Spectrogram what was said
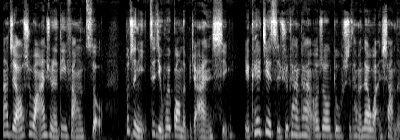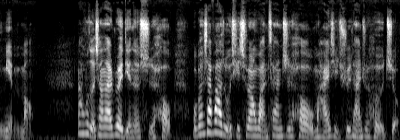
那只要是往安全的地方走，不止你自己会逛得比较安心，也可以借此去看看欧洲都市他们在晚上的面貌。那或者像在瑞典的时候，我跟沙发主一起吃完晚餐之后，我们还一起去他去喝酒。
